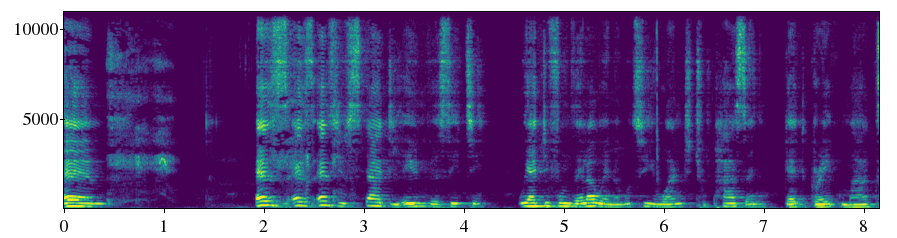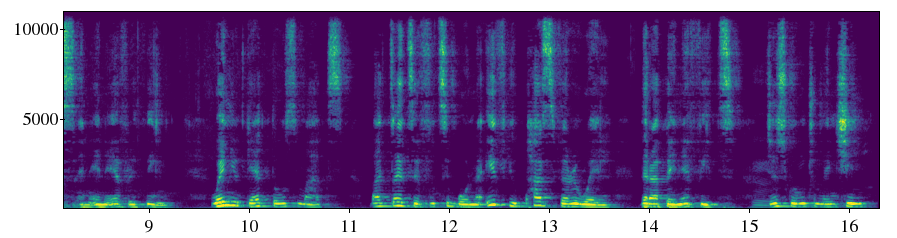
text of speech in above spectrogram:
Um as as as you study a university uyatifundzela wena ukuthi you want to pass and get great marks and, and everything. When you get those marks bacede futhi bona if you pass very well there are benefits. Just going to mention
